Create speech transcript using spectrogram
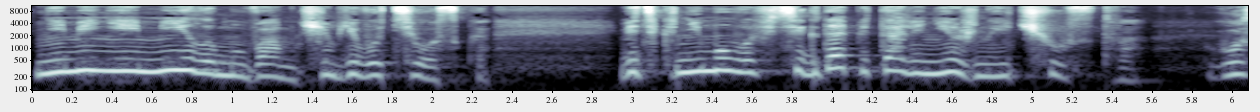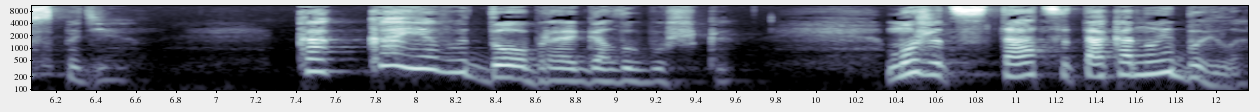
не менее милому вам, чем его тезка. Ведь к нему вы всегда питали нежные чувства. Господи, какая вы добрая голубушка! Может, статься, так оно и было.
